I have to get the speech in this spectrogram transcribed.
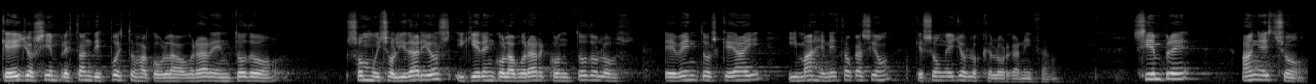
que ellos siempre están dispuestos a colaborar en todo, son muy solidarios y quieren colaborar con todos los eventos que hay, y más en esta ocasión, que son ellos los que lo organizan. Siempre han hecho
